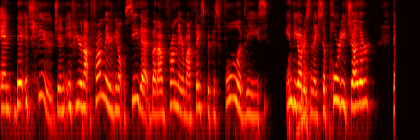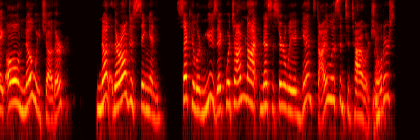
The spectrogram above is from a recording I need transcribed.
And they, it's huge. And if you're not from there, you don't see that. But I'm from there. My Facebook is full of these indie Yeah. artists, and they support each other. They all know each other. None. They're all just singing secular music, which I'm not necessarily against. I listen to Tyler Childers.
